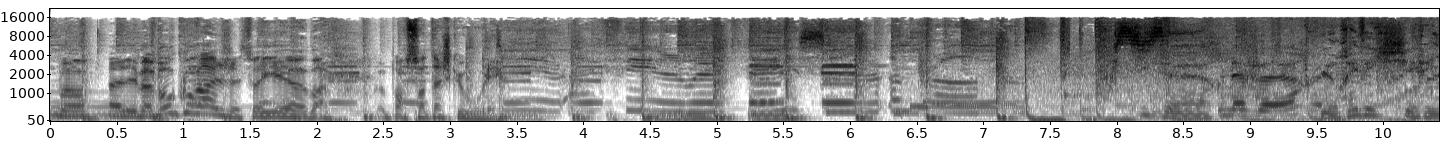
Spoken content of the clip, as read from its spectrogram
bon, allez bah bon courage, soyez euh, bah, le pourcentage que vous voulez. I feel we're facing a problem. 6h, 9h, le réveil chéri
